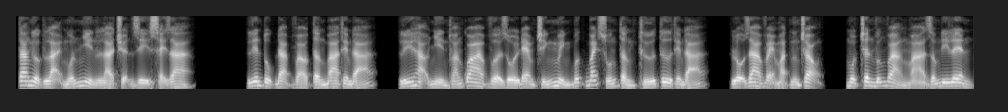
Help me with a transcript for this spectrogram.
ta ngược lại muốn nhìn là chuyện gì xảy ra. Liên tục đạp vào tầng ba thêm đá, lý hạo nhìn thoáng qua vừa rồi đem chính mình bức bách xuống tầng thứ tư thêm đá, lộ ra vẻ mặt ngưng trọng, một chân vững vàng mà dẫm đi lên.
